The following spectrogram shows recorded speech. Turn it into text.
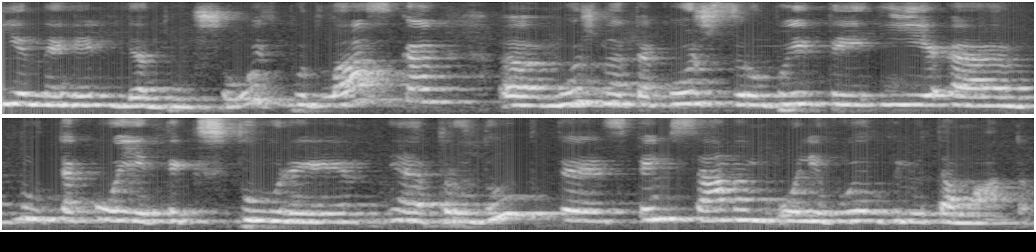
і не гель для душу. Ось, будь ласка, е, можна також зробити і е, ну, такої текстури е, продукт е, з тим самим олівойл глютаматом.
